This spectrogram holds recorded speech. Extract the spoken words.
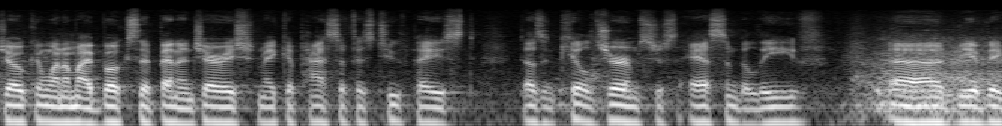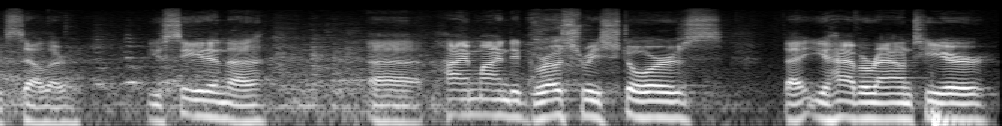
joke in one of my books that Ben and Jerry should make a pacifist toothpaste. Doesn't kill germs, just ask them to leave. Uh, be a big seller. You see it in the uh, high minded grocery stores that you have around here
